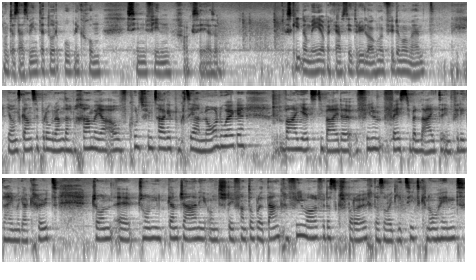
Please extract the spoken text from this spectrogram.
und dass auch das Winterthur-Publikum seinen Film kann sehen kann. Also, es gibt noch mehr, aber ich glaube, es sind drei lange für den Moment. Ja, und das ganze Programm da kann man ja auf kurzfilmtage.ch nachschauen, was jetzt die beiden Filmfestivalleiter im Philipp haben wir gehört, John, äh, John Ganciani und Stefan Dobler. Danke vielmals für das Gespräch, dass ihr euch die Zeit genommen habt.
